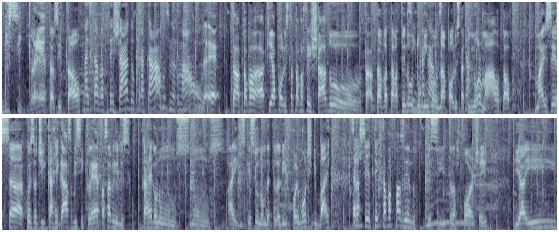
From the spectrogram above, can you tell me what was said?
bicicletas e tal. Mas estava fechado para carros, normal? É, tá, tava, aqui a Paulista tava fechado, tá, tava, tava tendo Sim, domingo na Paulista aqui Tá. normal tal. Mas essa coisa de carregar as bicicletas, sabe? Eles carregam nos. nos ai, esqueci o nome daquilo ali, põe um monte de bike. Era a CET que tava fazendo esse Hum. transporte aí. E aí.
